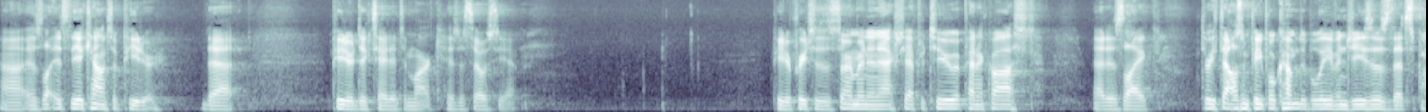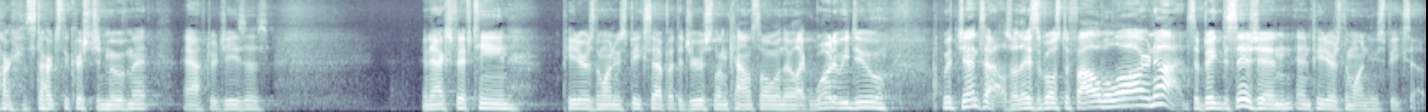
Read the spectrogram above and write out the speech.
uh, as, it's the accounts of Peter that Peter dictated to Mark, his associate. Peter preaches a sermon in Acts chapter 2 at Pentecost that is like 3,000 people come to believe in Jesus. That starts the Christian movement after Jesus. In Acts 15, Peter is the one who speaks up at the Jerusalem council when they're like, What do we do with Gentiles? Are they supposed to follow the law or not? It's a big decision, and Peter's the one who speaks up.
